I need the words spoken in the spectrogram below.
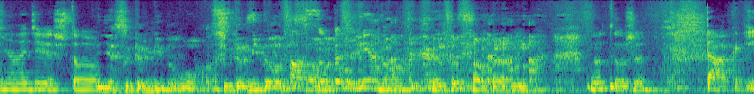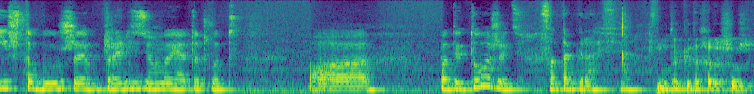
Я надеюсь, что... Не, супер middle. во. Супер middle это А, самое... супер. Это самое оно. Ну, тоже. Так, и чтобы уже про резюме тут вот а, подытожить, фотография. Ну так это хорошо же.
